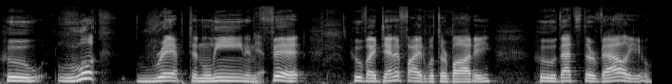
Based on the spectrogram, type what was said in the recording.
who look ripped and lean and Yeah. fit, who've identified with their body, who that's their value.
